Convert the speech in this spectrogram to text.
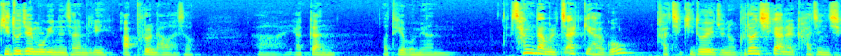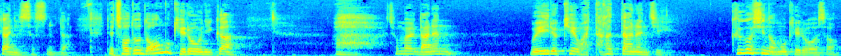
기도 제목이 있는 사람들이 앞으로 나와서 어, 약간 어떻게 보면 상담을 짧게 하고 같이 기도해 주는 그런 시간을 가진 시간이 있었습니다. 근데 저도 너무 괴로우니까 아, 정말 나는 왜 이렇게 왔다 갔다 하는지 그것이 너무 괴로워서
